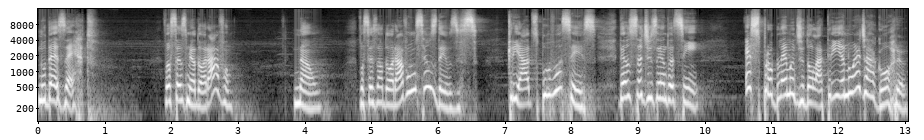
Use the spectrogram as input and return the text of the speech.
no deserto, vocês me adoravam? Não. Vocês adoravam os seus deuses, criados por vocês. Deus está dizendo assim: esse problema de idolatria não é de agora.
